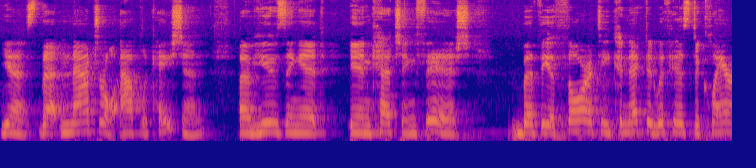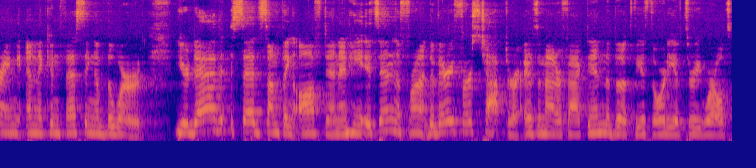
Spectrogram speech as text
Yes. That natural application of using it in catching fish, but the authority connected with his declaring and the confessing of the word. Your dad said something often, and he it's in the front, the very first chapter, as a matter of fact, in the book, The Authority of Three Worlds.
